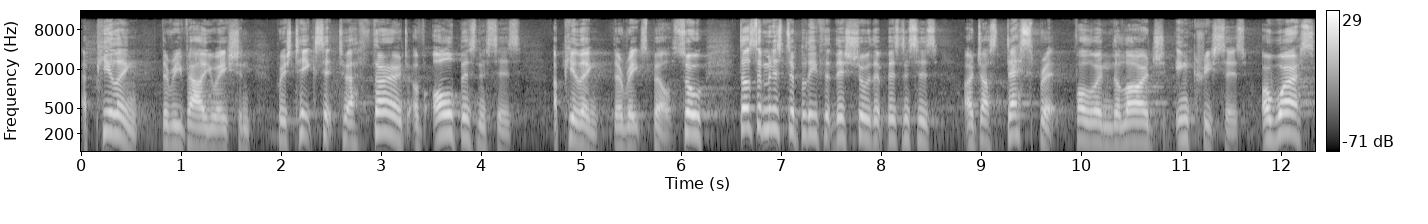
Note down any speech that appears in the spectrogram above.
appealing the revaluation, which takes it to a third of all businesses appealing their rates bill. So does the Minister believe that this shows that businesses are just desperate following the large increases, or worse,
